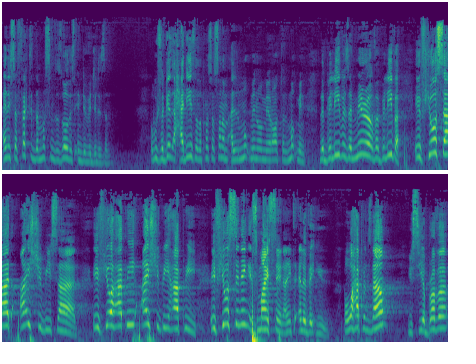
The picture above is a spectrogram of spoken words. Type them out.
and it's affected the Muslims as well, this individualism. But we forget the hadith of the Prophet ﷺ, Al-mu'minu mirat al-mu'min. The believer is a mirror of a believer. If you're sad, I should be sad. If you're happy, I should be happy. If you're sinning, it's my sin. I need to elevate you. But what happens now? You see a brother,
